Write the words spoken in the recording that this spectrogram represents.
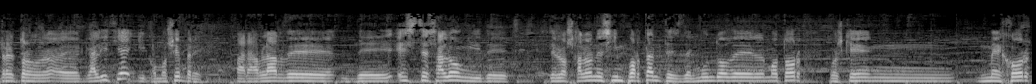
Retro eh, Galicia y como siempre, para hablar de, de este salón y de, de los salones importantes del mundo del motor, pues quién mejor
